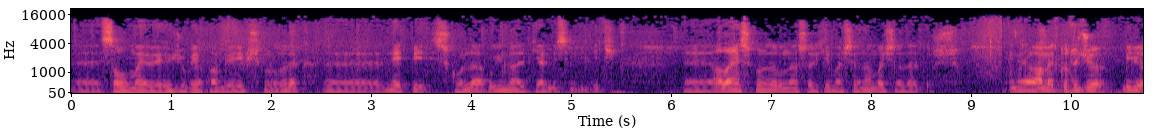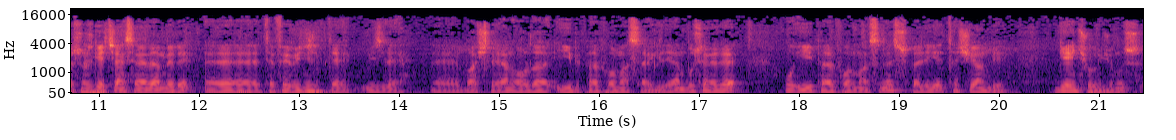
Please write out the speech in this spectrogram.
e, savunmaya ve hücumu yapan bir Eyüp olarak e, net bir skorla bugün galip gelmesini bildik. E, Alanya Spor'a da bundan sonraki maçlarından başarılar diliyoruz. E, Ahmet Kutucu biliyorsunuz geçen seneden beri e, tefevvicilikte bizle e, başlayan, orada iyi bir performans sergileyen, bu senede o iyi performansını Süper Lig'e taşıyan bir genç oyuncumuz.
